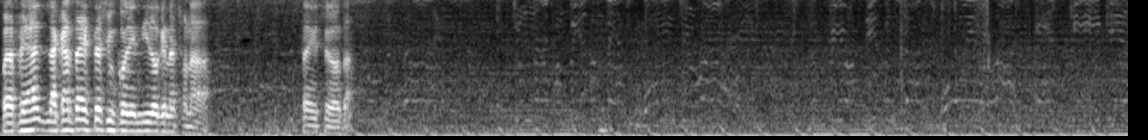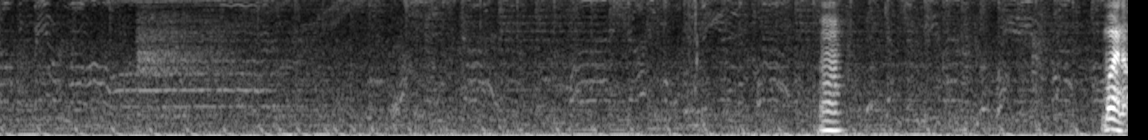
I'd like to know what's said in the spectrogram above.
Pero al final la carta de este es un colindido que no ha hecho nada. También se nota. Bueno.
